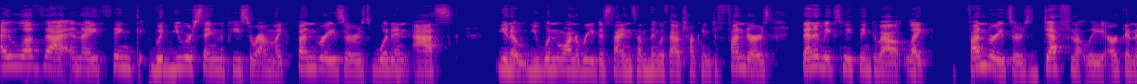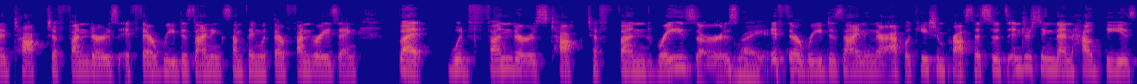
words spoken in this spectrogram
I love that. And I think when you were saying the piece around like fundraisers wouldn't ask you know, you wouldn't want to redesign something without talking to funders. Then it makes me think about like fundraisers definitely are going to talk to funders if they're redesigning something with their fundraising. But would funders talk to fundraisers right. if they're redesigning their application process so it's interesting then how these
